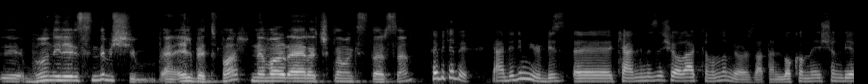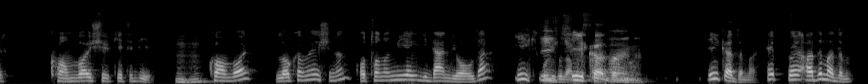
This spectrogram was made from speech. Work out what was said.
e, bunun ilerisinde bir şey yani elbet var. Ne var eğer açıklamak istersen? Tabii tabii. Yani dediğim gibi biz e, kendimizi şey olarak tanımlamıyoruz zaten. Locomotion bir konvoy şirketi değil. Hı hı. Konvoy, Locomotion'ın otonomiye giden yolda ilk, İlk- uygulaması. İlk adım. Aynen. İlk adımı. Hep böyle adım adım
